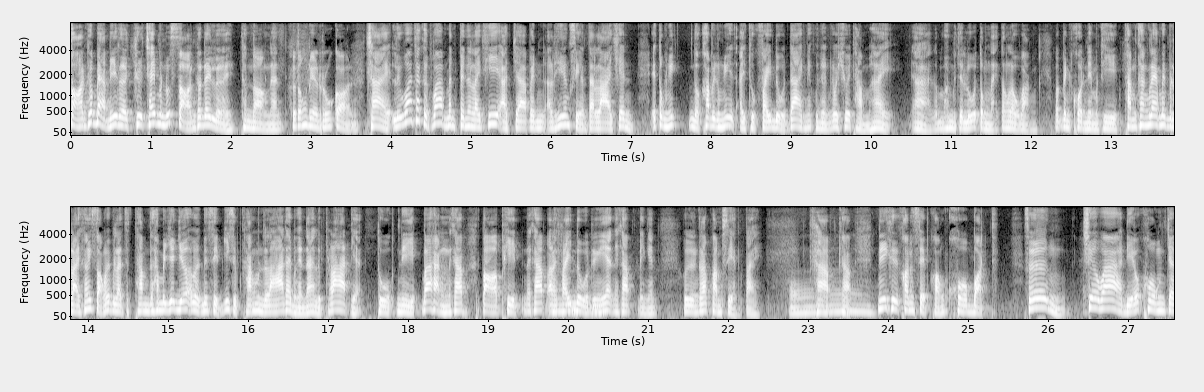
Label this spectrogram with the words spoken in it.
สอนเขาแบบนี้เลยคือใช้มนุษย์สอนเขาได้เลยทำนองนั้น คือต้องเรียนรู้ก่อน ใช่ หรือว่าถ้าเกิดว่ามันเป็นอะไรที่อาจจะเป็นอะไรที่ต้องเสี่ยงอันตรายเช่นไอ้ตรงนี้โดดเข้าไปตรงนี้ไอ้ถูกไฟดูดได้เนี่ยหุ่นยนต์ก็ไปช่วยทำให้อ่าแล้วมันจะรู้ว่าตรงไหนต้องระวังว่าเป็นคนเนี่ยบางทีทำครั้งแรกไม่เป็นไรครั้งที่สองไม่เป็นไรแต่ทำทำไปเยอะๆเป็นสิบยี่สิบครั้งมันล้าได้เหมือนกันนะหรือพลาดเนี่ยถูกหนีบบ้างนะครับต่อผิดนะครับอะไรไฟดูดอย่างเงี้ยนะครับอย่างเงี้ยหุ่นยนต์ก็รับความเสี่ยงไปโอ้ครับครับนี่คือ concept ของ cobot ซึ่งเชื่อว่าเดี๋ยวคงจะ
